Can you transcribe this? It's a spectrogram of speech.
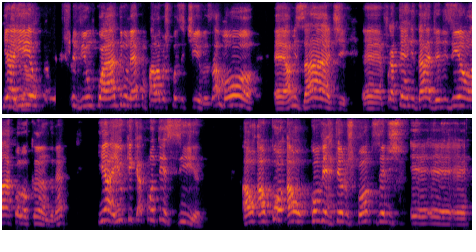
E aí Legal. eu escrevi um quadro né, com palavras positivas. Amor, é, amizade, é, fraternidade, eles iam lá colocando, né? E aí o que, que acontecia? Ao, ao, ao converter os pontos, eles é, é, é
